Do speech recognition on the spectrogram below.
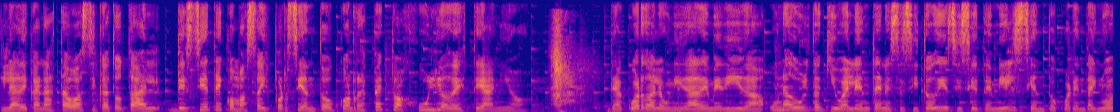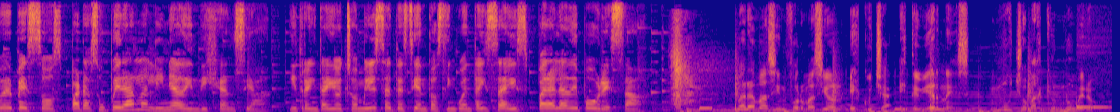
y la de canasta básica total de 7,6% con respecto a julio de este año. De acuerdo a la unidad de medida, un adulto equivalente necesitó 17.149 pesos para superar la línea de indigencia y 38.756 para la de pobreza. Para más información, escucha este viernes mucho más que un número.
